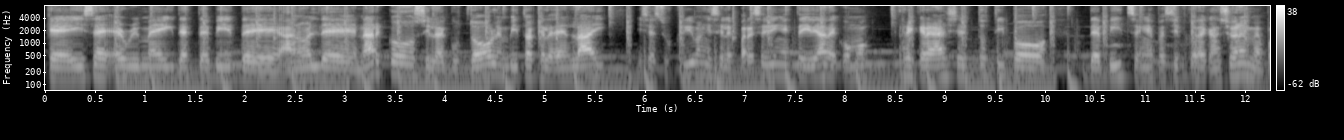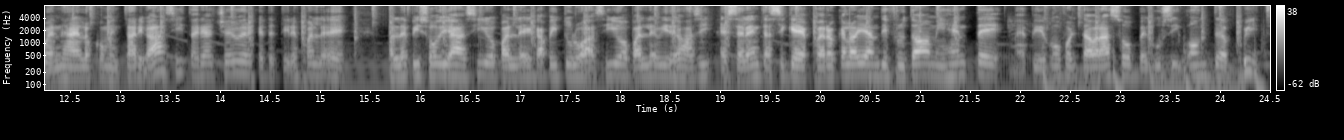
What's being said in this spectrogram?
que hice el remake de este beat de Anuel de Narcos. Si les gustó, les invito a que le den like y se suscriban. Y si les parece bien esta idea de cómo recrear ciertos tipos de beats en específico de canciones, me pueden dejar en los comentarios. Ah, sí, estaría chévere que te tires par de, par de episodios así, o par de capítulos así, o par de videos así. Excelente. Así que espero que lo hayan disfrutado, mi gente. Me pido con un fuerte abrazo. Begusi on the beat.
